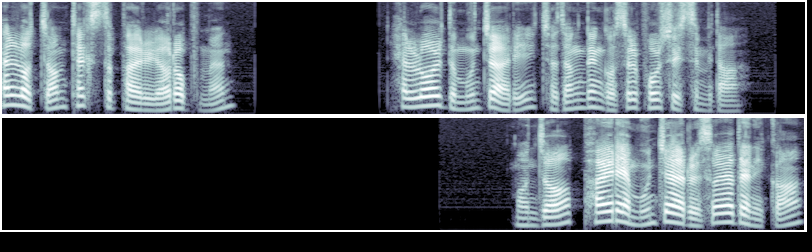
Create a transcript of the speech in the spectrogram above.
hello.txt 파일을 열어보면 hello world 문자열이 저장된 것을 볼 수 있습니다. 먼저 파일에 문자열을 써야 되니까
